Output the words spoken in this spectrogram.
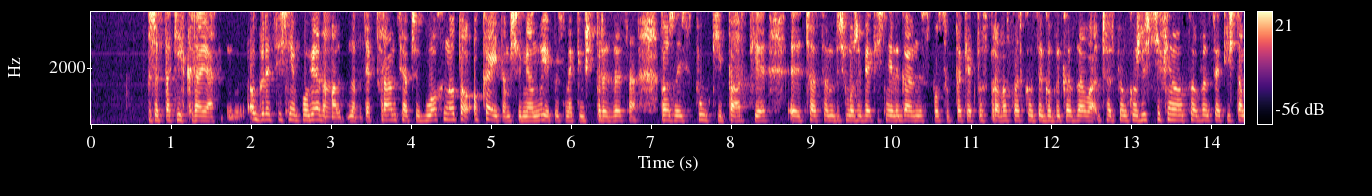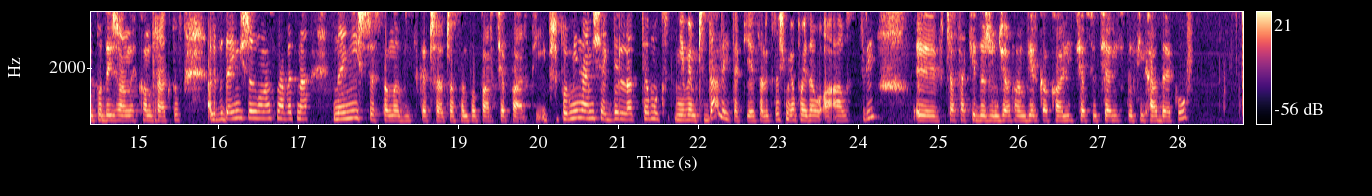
że w takich krajach, o Grecji się nie opowiadam, ale nawet jak Francja czy Włochy, no to okej, tam się mianuje powiedzmy jakiegoś prezesa ważnej spółki, partię, y, czasem być może w jakiś nielegalny sposób, tak jak to sprawa Sarkozy'ego wykazała, czerpią korzyści finansowe z jakichś tam podejrzanych kontraktów, ale wydaje mi się, że u nas nawet na najniższe stanowiska trzeba czasem poparcia partii. I przypomina mi się, jak wiele lat temu, nie wiem czy dalej tak jest, ale ktoś mi opowiadał o Austrii, y, w czasach, kiedy rządziła tam wielka koalicja socjalistów i chadeków,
